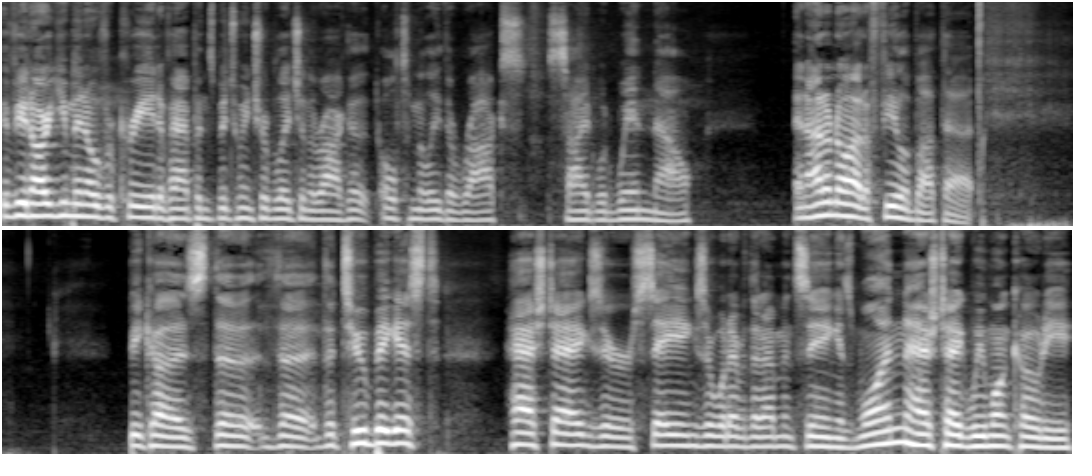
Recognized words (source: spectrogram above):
if an argument over creative happens between Triple H and The Rock, that ultimately The Rock's side would win now, and I don't know how to feel about that because the the the two biggest hashtags or sayings or whatever that I've been seeing is one hashtag We Want Cody.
